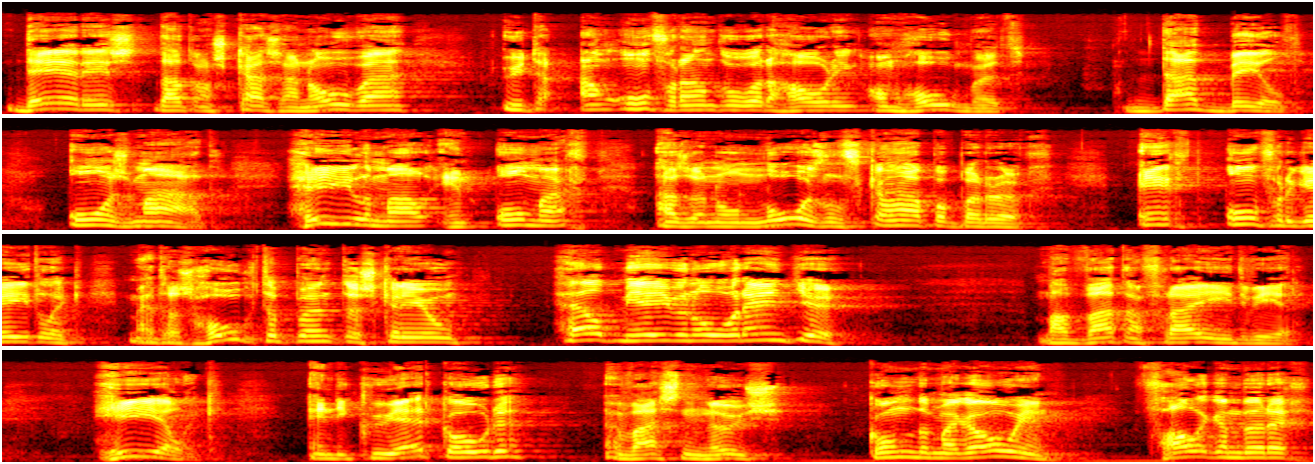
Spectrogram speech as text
daar is dat ons Casanova uit de onverantwoorde houding omhoog moet. Dat beeld, ons maat, helemaal in onmacht als een onnozel schaap op een rug. Echt onvergetelijk met als hoogtepunt de schreeuw: Help me even overeentje! Maar wat een vrijheid weer. Heerlijk. En die QR-code, een wassen neus. Kom er maar gauw in. Valkenburg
